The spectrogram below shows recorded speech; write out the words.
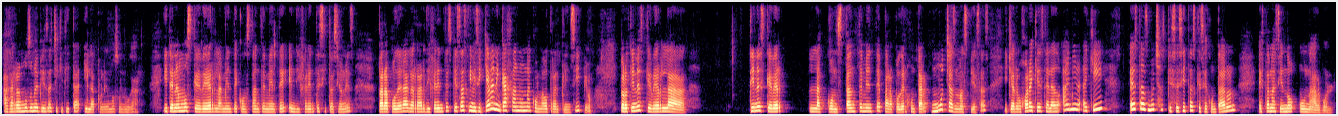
agarramos una pieza chiquitita y la ponemos en un lugar. Y tenemos que ver la mente constantemente en diferentes situaciones para poder agarrar diferentes piezas que ni siquiera encajan una con la otra al principio. Pero tienes que verla, tienes que verla constantemente para poder juntar muchas más piezas y que a lo mejor aquí a este lado, ay mira, aquí estas muchas piececitas que se juntaron están haciendo un árbol,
